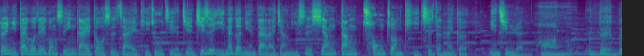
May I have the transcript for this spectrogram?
所以你待过这些公司，应该都是在提出自己的见。其实以那个年代来讲，你是相当冲撞体制的那个年轻人。哦，对，不，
